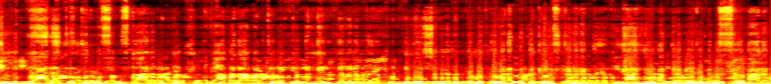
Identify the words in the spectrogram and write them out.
ഈ ഇന്ത്യ രാജ്യത്തിനൊരു സംസ്കാരമുണ്ട്. രാമനാമം ജപിക്കുന്ന ഹൈന്ദവരും ഉണ്ണിയേശുവിനെ മുട്ടുകുത്തി വണങ്ങുന്ന ക്രൈസ്തവരും ഇലാഹി മന്ത്രമേതുന്ന മുസൽമാനും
